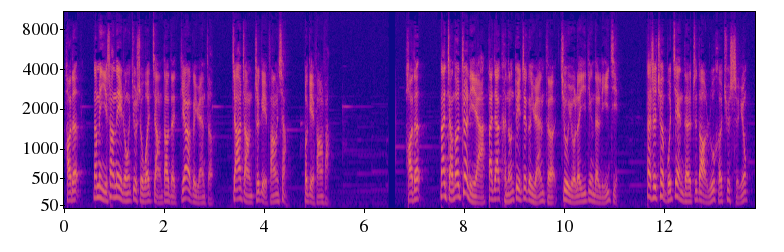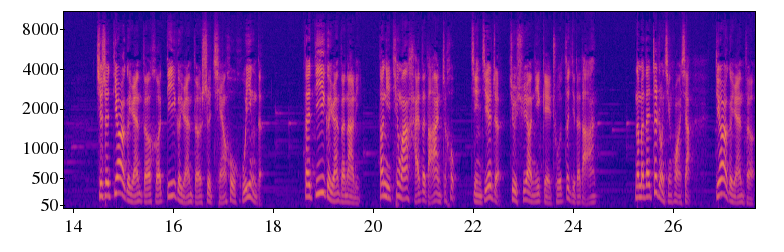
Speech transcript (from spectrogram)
好的，那么以上内容就是我讲到的第二个原则：家长只给方向，不给方法。好的，那讲到这里呀，大家可能对这个原则就有了一定的理解，但是却不见得知道如何去使用。其实第二个原则和第一个原则是前后呼应的。在第一个原则那里，当你听完孩子答案之后，紧接着就需要你给出自己的答案。那么在这种情况下，第二个原则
